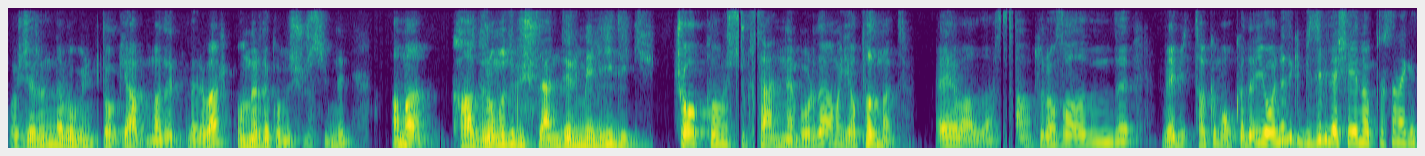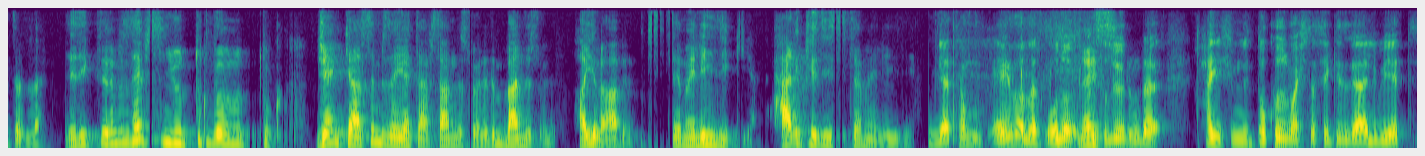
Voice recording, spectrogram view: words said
Hocanın da bugün çok yapmadıkları var. Onları da konuşuruz şimdi. Ama kadromuzu güçlendirmeliydik. Çok konuştuk seninle burada ama yapılmadı. Eyvallah. Santrofa alındı ve bir takım o kadar iyi oynadı ki bizi bile şey noktasına getirdiler. Dediklerimizin hepsini yuttuk ve unuttuk. Cenk gelsin bize yeter. Sen de söyledin, ben de söyledim. Hayır abi. istemeliydik yani. Herkes istemeliydi. Ya tam eyvallah. Onu Neyse. katılıyorum da hayır şimdi 9 maçta 8 galibiyet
